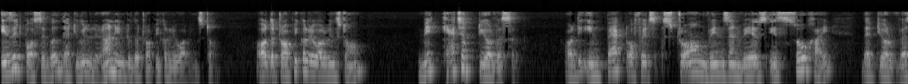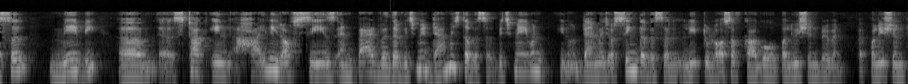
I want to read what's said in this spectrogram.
is it possible that you will run into the tropical revolving storm? Or the tropical revolving storm may catch up to your vessel or the impact of its strong winds and waves is so high that your vessel may be um, uh, stuck in highly rough seas and bad weather which may damage the vessel which may even you know damage or sink the vessel lead to loss of cargo pollution prevent uh, pollution.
